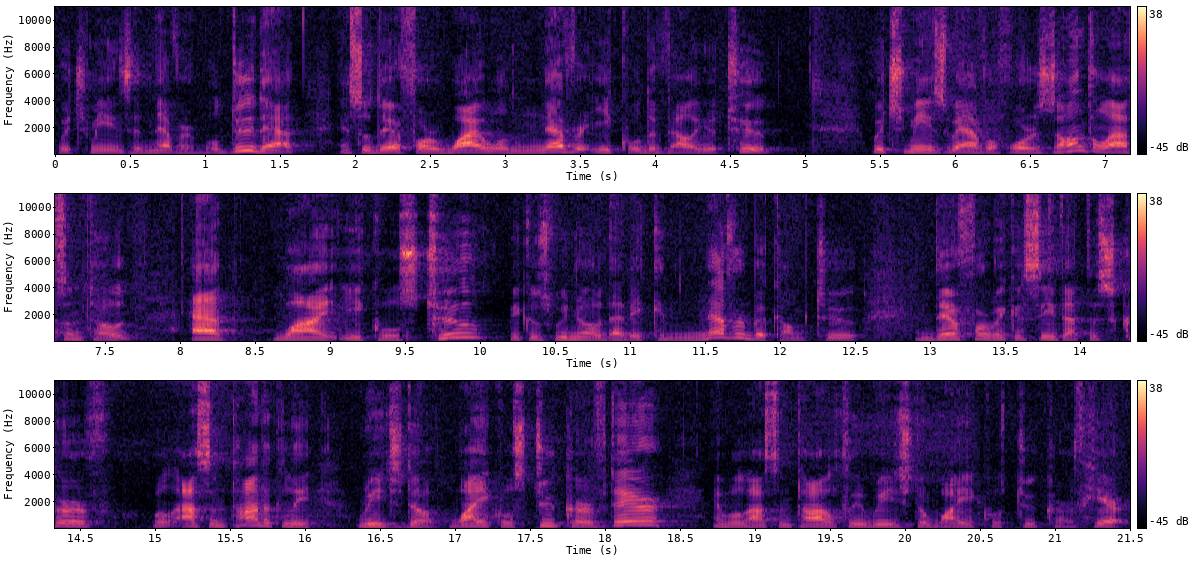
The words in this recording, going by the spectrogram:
which means it never will do that, and so therefore y will never equal the value 2, which means we have a horizontal asymptote at y equals 2, because we know that it can never become 2, and therefore we can see that this curve will asymptotically reach the y equals 2 curve there, and will asymptotically reach the y equals 2 curve here.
